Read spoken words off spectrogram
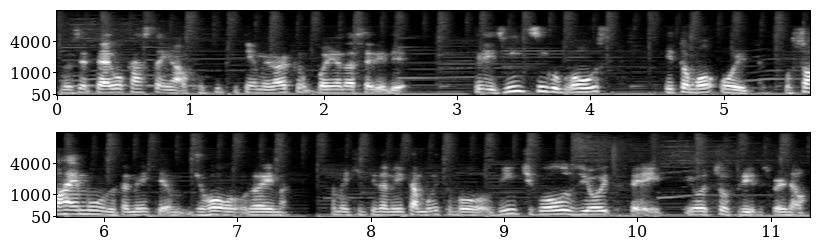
você pega o Castanhal, que tem a melhor campanha da Série D. Fez 25 gols e tomou 8. O São Raimundo também, que é de Roraima, uma equipe que também tá muito boa. 20 gols e 8 feitos, e 8 sofridos, perdão.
